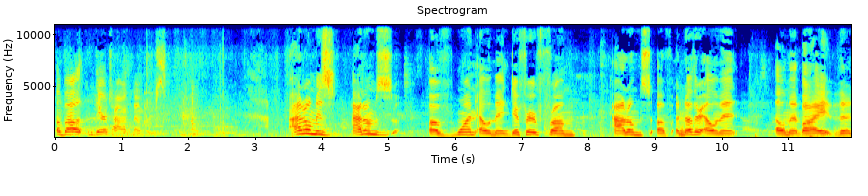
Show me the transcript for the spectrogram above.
about their atomic numbers. Atom is atoms of one element differ from atoms of another element element by the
